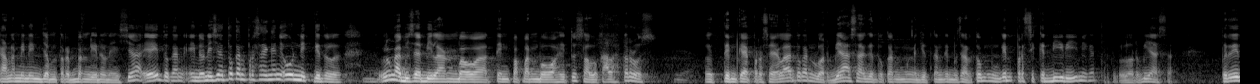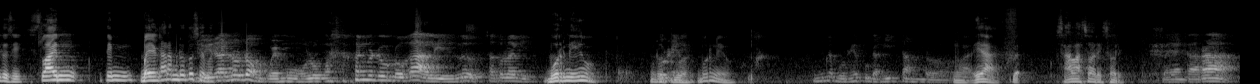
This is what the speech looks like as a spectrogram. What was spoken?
karena minim jam terbang di Indonesia, ya itu kan Indonesia itu kan persaingannya unik gitu loh. Lu nggak bisa bilang bahwa tim papan bawah itu selalu kalah terus. Iya. Tim kayak Persela itu kan luar biasa gitu kan mengejutkan tim besar. Itu mungkin Persik Kediri ini kan luar biasa. Seperti itu sih. Selain tim Bayangkara menurut lu siapa? Giliran lu dong, gue mulu, masa kan udah dua kali. Lu satu lagi. Borneo. Menurut Borneo. gua, Borneo. Enggak, Borneo kuda hitam dong. Wah, ya, salah sorry sorry. Bayangkara,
